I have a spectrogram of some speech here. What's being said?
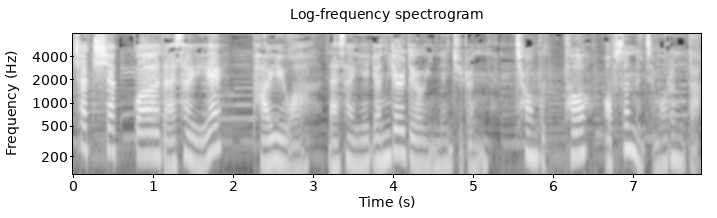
샥샥과 나 사이에 바위와 나 사이에 연결되어 있는 줄은 처음부터 없었는지 모른다.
